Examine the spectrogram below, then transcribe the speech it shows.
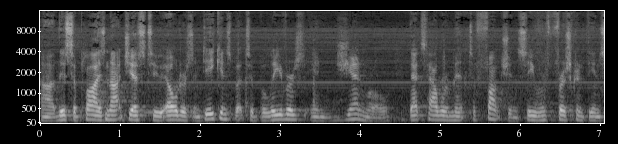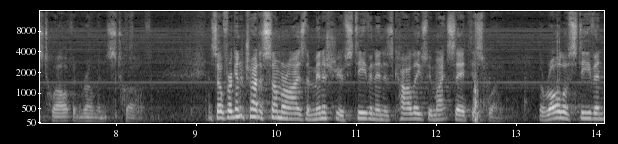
Uh, this applies not just to elders and deacons, but to believers in general. That's how we're meant to function. See 1 Corinthians 12 and Romans 12. And so, if we're going to try to summarize the ministry of Stephen and his colleagues, we might say it this way the role of Stephen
